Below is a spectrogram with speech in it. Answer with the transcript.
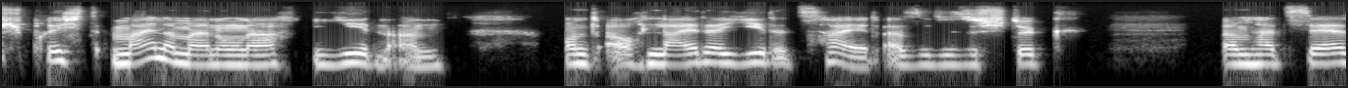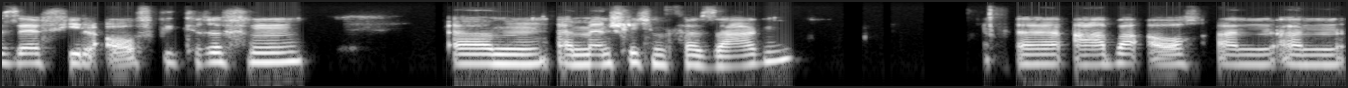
spricht meiner Meinung nach jeden an und auch leider jede Zeit. Also dieses Stück ähm, hat sehr, sehr viel aufgegriffen ähm, an menschlichem Versagen, äh, aber auch an, an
